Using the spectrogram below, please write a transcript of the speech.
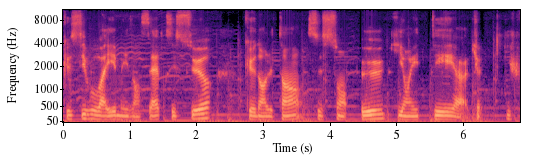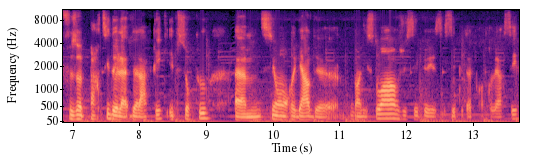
que si vous voyez mes ancêtres, c'est sûr que dans le temps, ce sont eux qui ont été, qui, qui, faisaient partie de l'Afrique de et surtout euh, si on regarde euh, dans l'histoire, je sais que c'est peut-être controversé,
